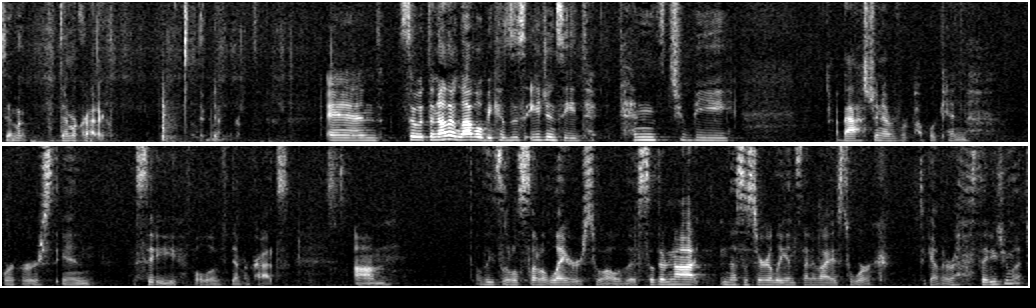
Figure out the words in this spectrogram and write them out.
Demo- democratic. And so it's another level because this agency tends to be a bastion of Republican workers in city full of Democrats. Um, all these little subtle layers to all of this. So they're not necessarily incentivized to work together in the city too much.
